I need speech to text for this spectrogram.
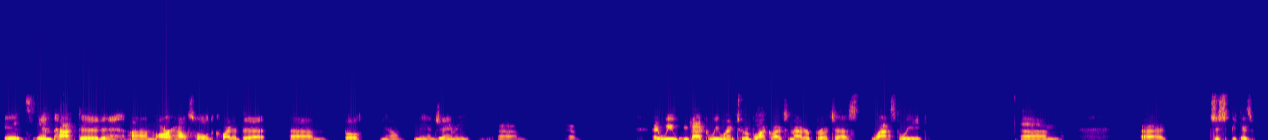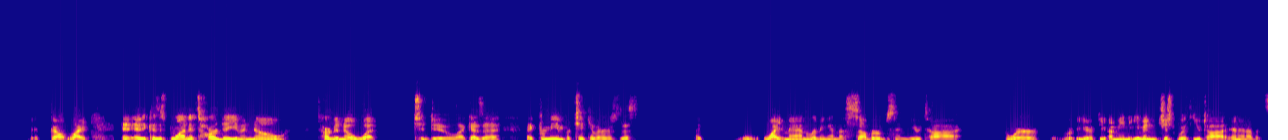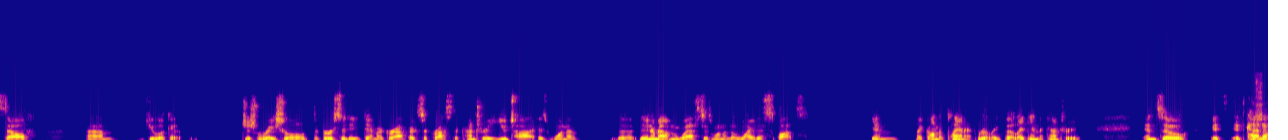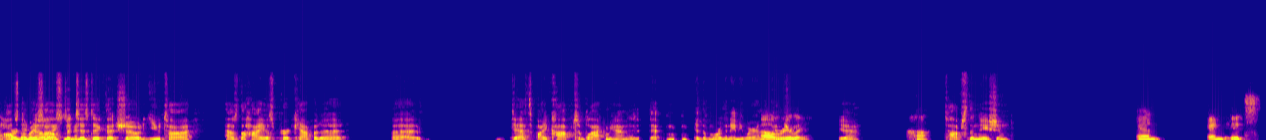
it's impacted um, our household quite a bit. Um, both, you know, me and Jamie um, have. We in fact we went to a Black Lives Matter protest last week. Um, uh, just because it felt like because it, it's one, it's hard to even know. It's hard to know what to do. Like as a like for me in particular, is this like white man living in the suburbs in Utah where you know, if you, I mean, even just with Utah in and of itself, um, if you look at just racial diversity demographics across the country, Utah is one of the the Intermountain West is one of the whitest spots in like on the planet, really, but like in the country. And so it's it's kind of hard also, to I know. saw a like, even- statistic that showed Utah has the highest per capita uh, death by cop to black man, the more than anywhere in the oh, country. really? Yeah, Huh. tops the nation. and and it's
